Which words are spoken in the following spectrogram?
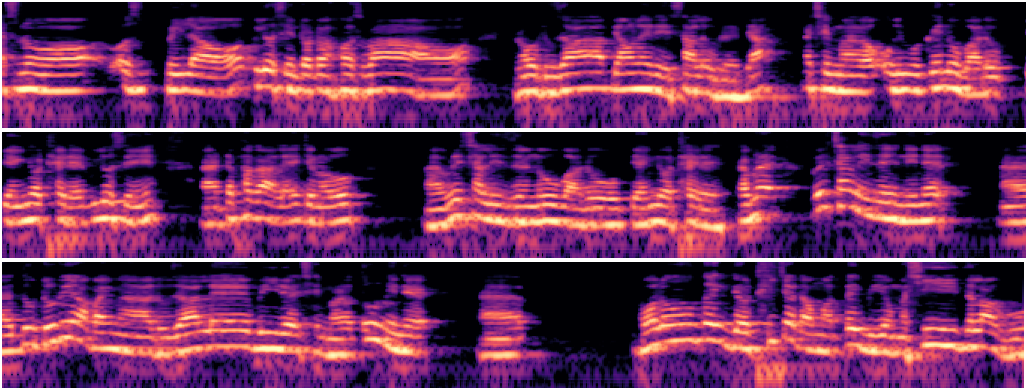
အစနိုဘီလာရောပြီးလို့စင်တော်တန်ဟော့စပါရောကျွန်တော်လူစားပြောင်းလဲတွေစလုပ်တယ်ဗျာအချိန်မှာတော့အိုလီဝကင်းတို့ဘာတို့ပြန်တော့ထည့်တယ်ပြီးလို့စင်အဲတစ်ဖက်ကလည်းကျွန်တော် တို့ရစ်ချာလီဇန်တို့ဘာတို့ပြန်တော့ထည့်တယ်ဒါပေမဲ့ရစ်ချာလီဇန်အနေနဲ့အဲသူဒုတိယပိုင်းမှာလူစားလဲပြီးတဲ့အချိန်မှာတော့သူ့အနေနဲ့အဲဘောလုံးတိတ်တော့ထိချက်တောင်မှတိတ်ပြီးတော့မရှိသလောက်ကို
